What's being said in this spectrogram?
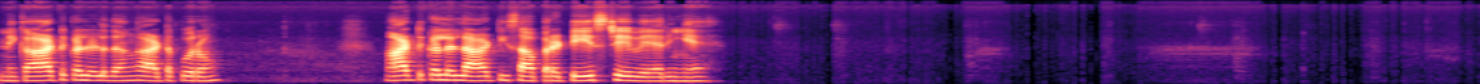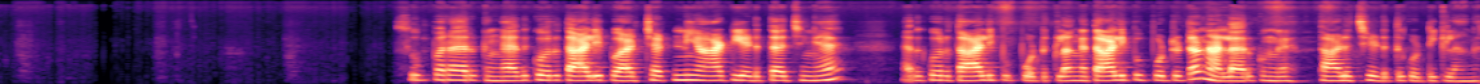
இன்றைக்கி ஆட்டுக்கல்லில் தாங்க ஆட்ட போகிறோம் ஆட்டுக்கல்லில் ஆட்டி சாப்பிட்ற டேஸ்ட்டே வேறீங்க. சூப்பராக இருக்குங்க. அதுக்கு ஒரு தாளிப்பு சட்னி ஆட்டி எடுத்தாச்சுங்க. அதுக்கு ஒரு தாளிப்பு போட்டுக்கலாங்க. தாளிப்பு போட்டுட்டா நல்லா இருக்குங்க தாளித்து எடுத்து கொட்டிக்கலாங்க.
